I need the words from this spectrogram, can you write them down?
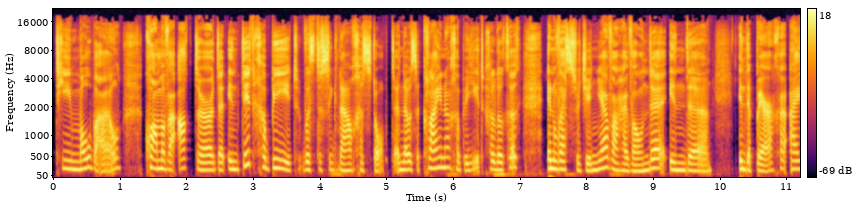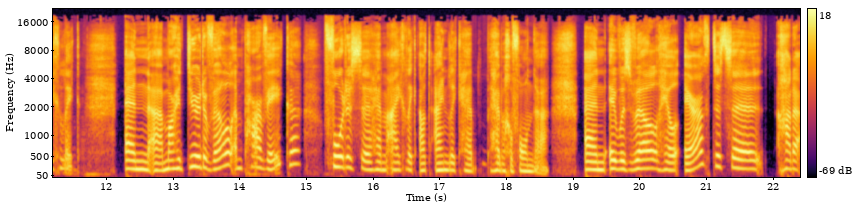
T-Mobile kwamen we achter dat in dit gebied was de signaal gestopt. En dat was een kleiner gebied, gelukkig, in West Virginia, waar hij woonde, in de, in de bergen eigenlijk. En, uh, maar het duurde wel een paar weken voordat ze hem eigenlijk uiteindelijk heb, hebben gevonden. En het was wel heel erg dat ze hadden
